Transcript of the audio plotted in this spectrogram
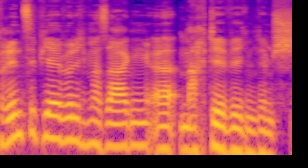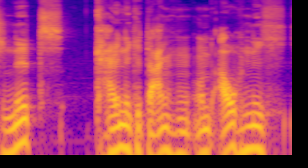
prinzipiell würde ich mal sagen, äh, mach dir wegen dem Schnitt keine Gedanken und auch nicht,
